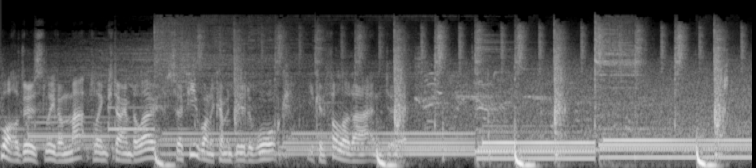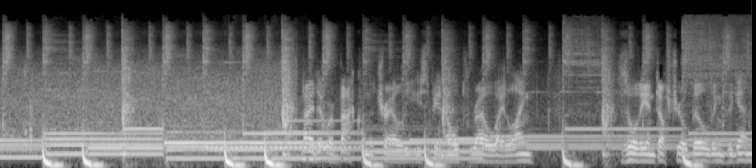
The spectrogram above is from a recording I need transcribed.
What I'll do is leave a map link down below, so if you want to come and do the walk, you can follow that and do it. Now that we're back on the trail, it used to be an old railway line. There's all the industrial buildings again.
